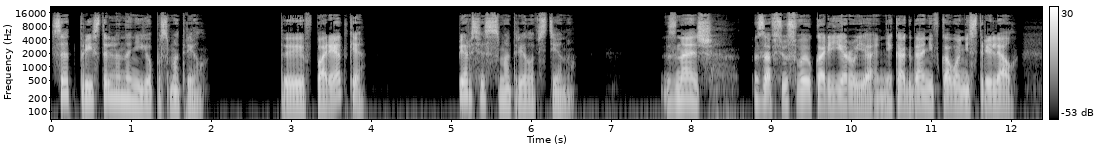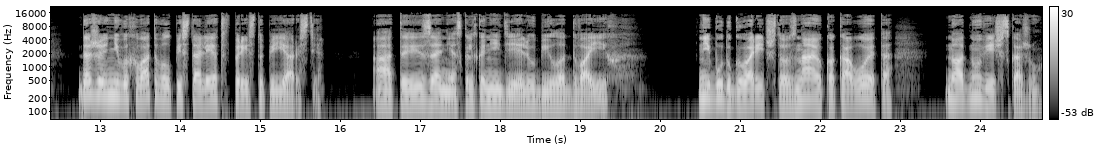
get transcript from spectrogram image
Сет пристально на нее посмотрел. «Ты в порядке?» Персис смотрела в стену. «Знаешь, за всю свою карьеру я никогда ни в кого не стрелял. Даже не выхватывал пистолет в приступе ярости. А ты за несколько недель убила двоих. Не буду говорить, что знаю, каково это, но одну вещь скажу.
